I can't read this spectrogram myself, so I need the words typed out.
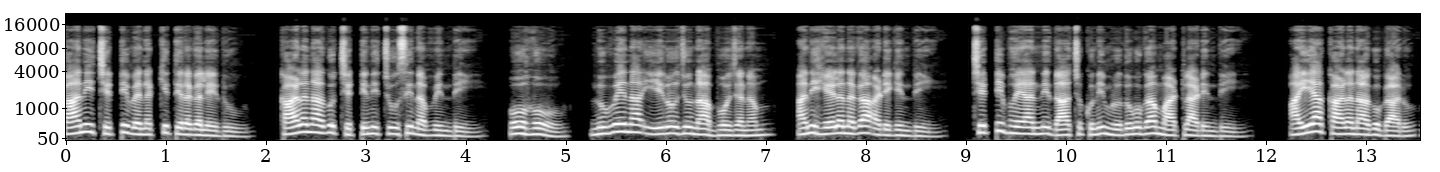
కాని చిట్టి వెనక్కి తిరగలేదు. కాళనాగు చిట్టిని చూసి నవ్వింది. ఓహో నువ్వేనా ఈరోజు నా భోజనం? అని హేళనగా అడిగింది. చిట్టి భయాన్ని దాచుకుని మృదువుగా మాట్లాడింది. అయ్యా కాళనాగుగారు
